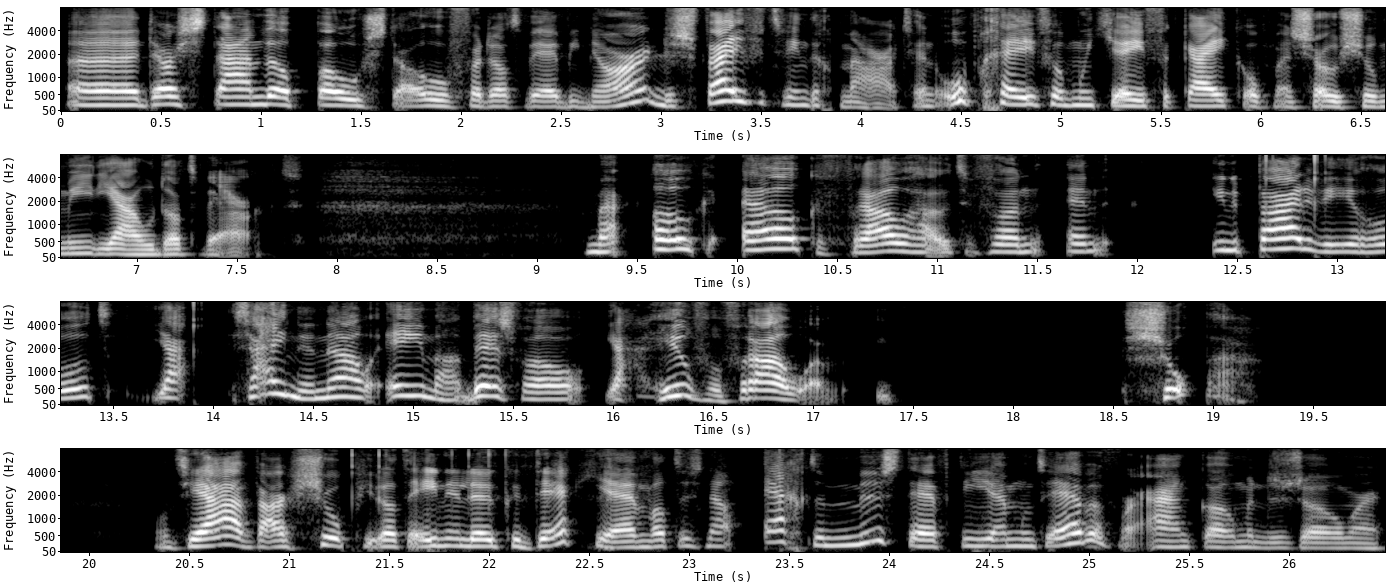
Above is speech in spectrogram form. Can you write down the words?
Uh, daar staan wel posts over dat webinar. Dus 25 maart. En opgeven moet je even kijken op mijn social media hoe dat werkt. Maar ook elke vrouw houdt ervan. En in de paardenwereld, ja, zijn er nou eenmaal best wel ja, heel veel vrouwen. Shoppen. Want ja, waar shop je dat ene leuke dekje? En wat is nou echt een must-have die jij moet hebben voor aankomende zomer?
